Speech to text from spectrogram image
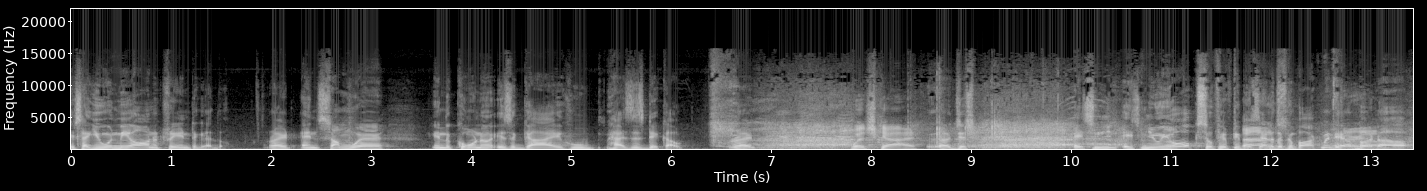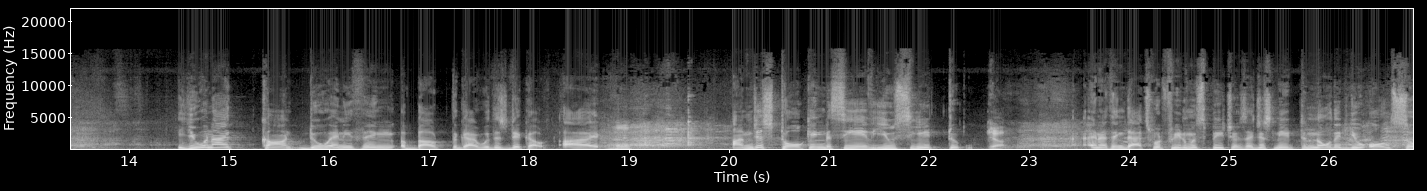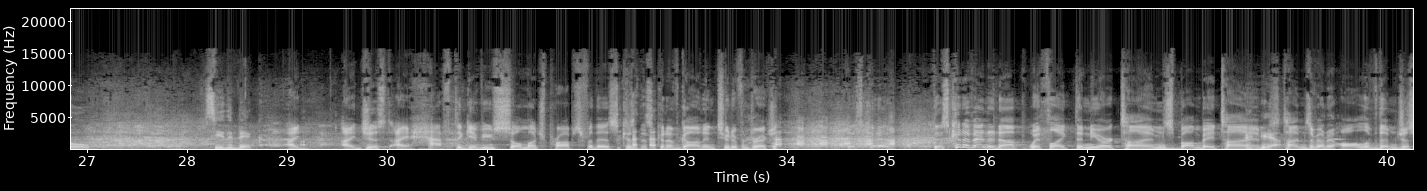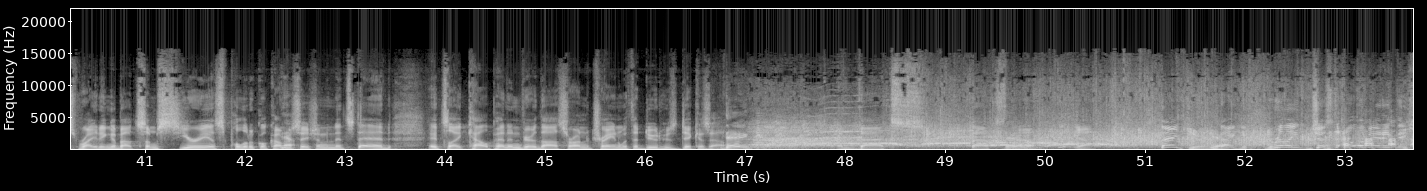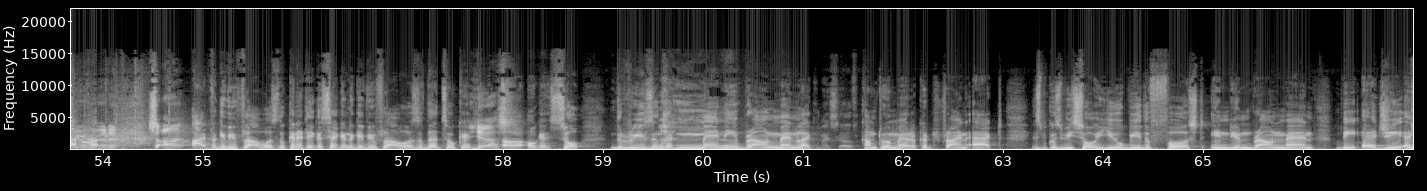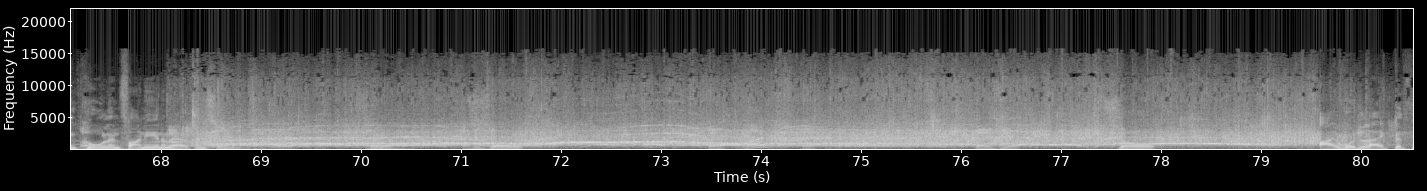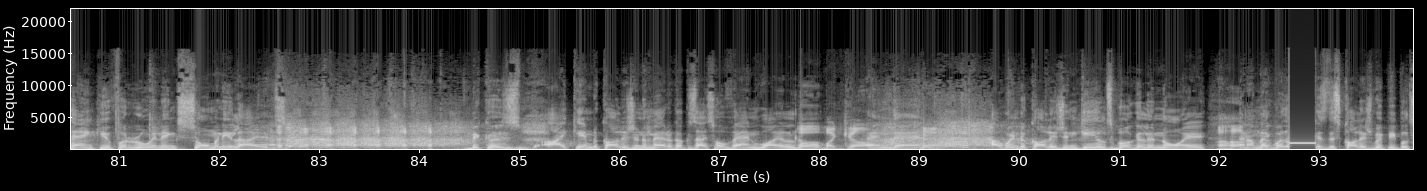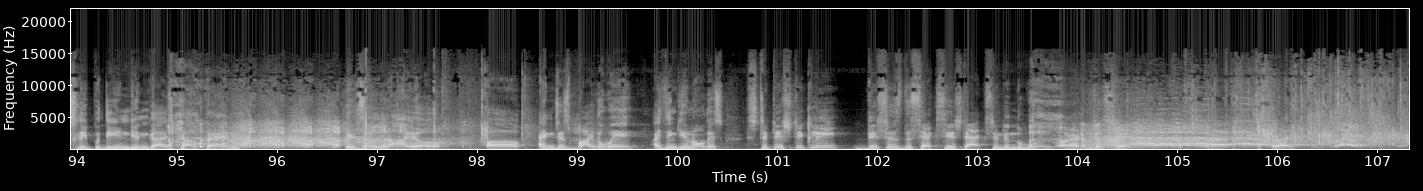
it's like you and me are on a train together, right? And somewhere in the corner is a guy who has his dick out, right? Which guy? Uh, just it's it's New York, so 50% of the compartment. Yeah, but enough. uh, you and I can't do anything about the guy with his dick out. I I'm just talking to see if you see it too. Yeah. And I think that's what freedom of speech is. I just need to know that you also see the dick. I, I just, I have to give you so much props for this because this could have gone in two different directions. this could have, this could have ended up with like the New York Times, Bombay Times, Yeah. Times of all of them just writing about some serious political conversation, and instead, it's like Kal Penn and Vir Das are on a train with a dude whose dick is out, There you and that's, that's, There you the- go. yeah. Thank you, Yeah. thank you. You're really just elevating the humor in it. So, uh, I have to give you flowers, though. Can I take a second to give you flowers, if that's okay? Yes. Uh, okay. So the reason that many brown men like myself come to America to try and act is because we saw you be the first Indian brown man be edgy and cool and funny in American cinema. So yeah. So thank you. so. I would like to thank you for ruining so many lives. because I came to college in America because I saw Van Wilder. Oh, my God. And then I went to college in Galesburg, Illinois. Uh-huh. And I'm like, where the f- is this college where people sleep with the Indian guys? Kal Penn is a liar. Uh, and just by the way, I think you know this. Statistically, this is the sexiest accent in the world. All right, I'm just saying. Uh, right?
